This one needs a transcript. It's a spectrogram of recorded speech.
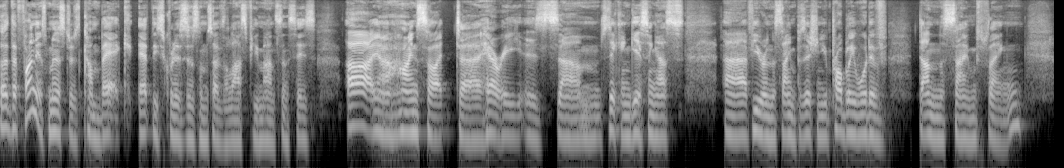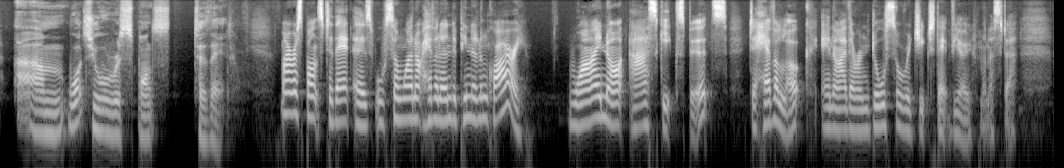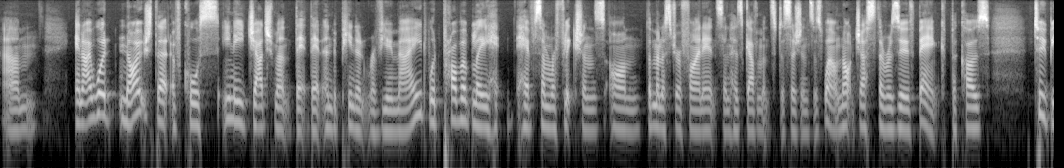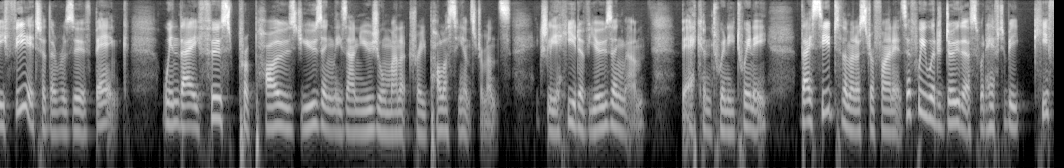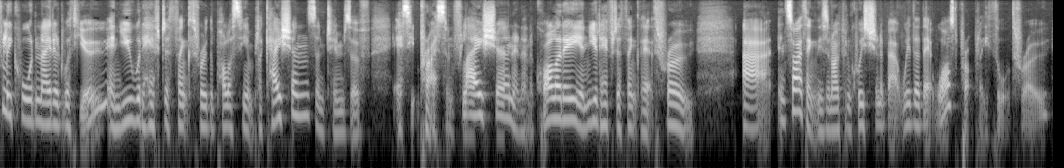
So the finance minister has come back at these criticisms over the last few months and says, "Ah, you know, hindsight, uh, Harry is um, second guessing us. Uh, if you were in the same position, you probably would have done the same thing." Um, what's your response to that? My response to that is, well, so why not have an independent inquiry? Why not ask experts to have a look and either endorse or reject that view, Minister? Um, and I would note that, of course, any judgment that that independent review made would probably ha- have some reflections on the Minister of Finance and his government's decisions as well, not just the Reserve Bank, because to be fair to the Reserve Bank, when they first proposed using these unusual monetary policy instruments, actually ahead of using them back in 2020, they said to the Minister of Finance, if we were to do this, would have to be carefully coordinated with you, and you would have to think through the policy implications in terms of asset price inflation and inequality, and you'd have to think that through. Uh, and so I think there's an open question about whether that was properly thought through.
